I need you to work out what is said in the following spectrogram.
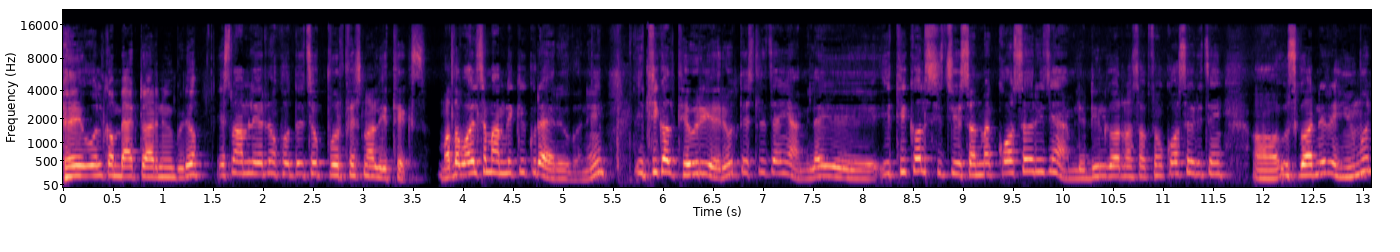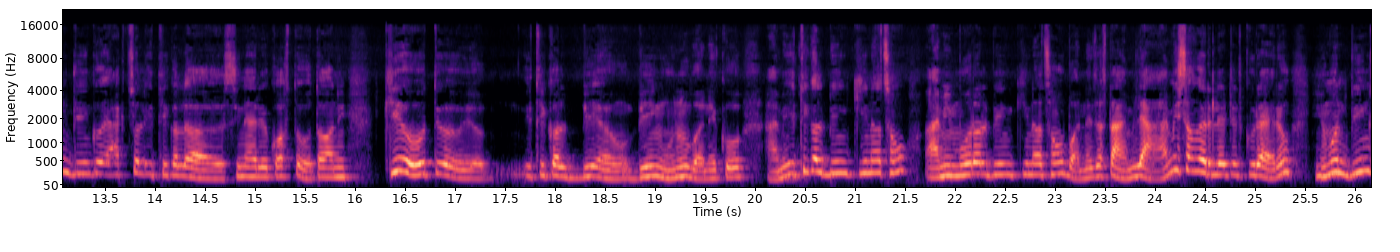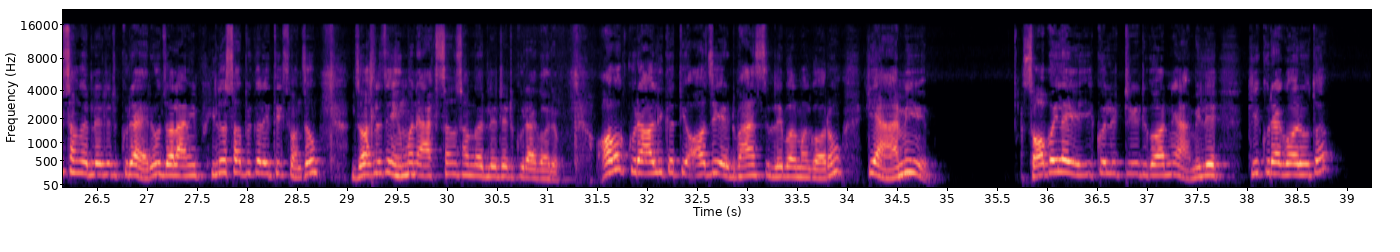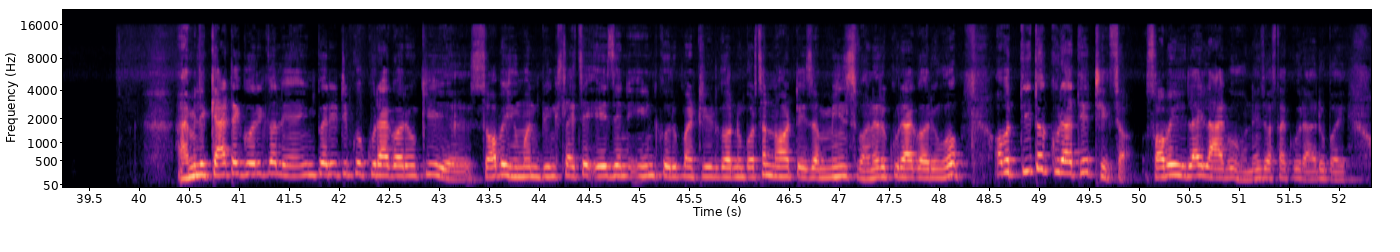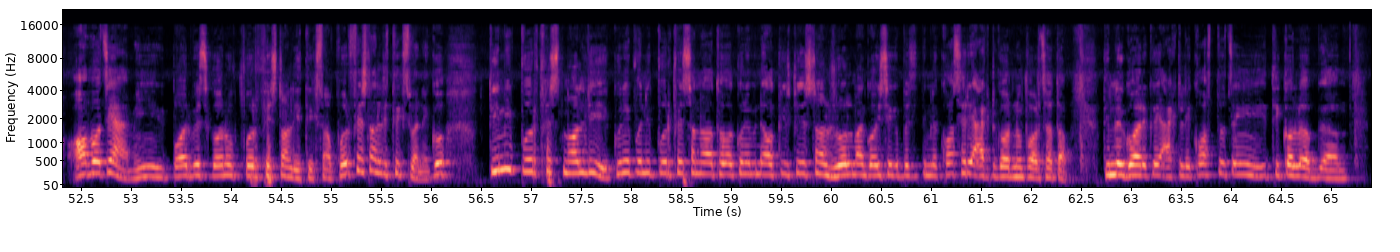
Hey welcome back to our new video यसमा हामीले हेर्न खोज्दैछौँ प्रोफेसनल इथिक्स मतलब अहिलेसम्म हामीले के कुरा हेऱ्यौँ भने इथिकल थ्योरी हेऱ्यौँ। त्यसले चाहिँ हामीलाई इथिकल सिचुएसनमा कसरी चाहिँ हामीले डिल गर्न सक्छौँ कसरी चाहिँ उस गर्ने र ह्युमन बिइङको एक्चुअल इथिकल सिनारियो कस्तो हो त अनि के हो त्यो इथिकल बि बिइङ हुनु भनेको? हामी इथिकल बिइङ किन छौँ? हामी मोरल बिइङ किन छौँ भन्ने जस्तो हामीले हामीसँग रिलेटेड कुरा हेऱ्यौँ ह्युमन बिइङसँग रिलेटेड कुरा हेऱ्यौँ जसलाई हामी फिलोसफिकल इथिक्स भन्छौँ जसले चाहिँ ह्युमन एक्सनसँग रिलेटेड कुरा गऱ्यौँ अब कुरा अलिकति अझै एडभान्स लेभलमा गरौँ कि हामी सबैलाई इक्वली ट्रिट गर्ने हामीले के कुरा गऱ्यौँ त? हामीले क्याटेगोरिकल इम्पेरेटिभको कुरा गऱ्यौँ कि सबै ह्युमन बिङ्सलाई चाहिँ एज एन्ड इन्डको रूपमा ट्रिट गर्नुपर्छ नट एज अ मिन्स भनेर कुरा गऱ्यौँ हो। अब ती त कुरा थिए ठिक छ सबैलाई लागु हुने जस्ता कुराहरू भए। अब चाहिँ हामी प्रवेश गरौँ प्रोफेसनल इथिक्समा प्रोफेसनल इथिक्स भनेको तिमी प्रोफेसनल्ली कुनै पनि प्रोफेसन अथवा कुनै पनि अक्युपेसनल रोलमा गइसकेपछि तिमीले कसरी एक्ट गर्नुपर्छ त? तिमीले गरेको एक्टले कस्तो चाहिँ इथिकल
